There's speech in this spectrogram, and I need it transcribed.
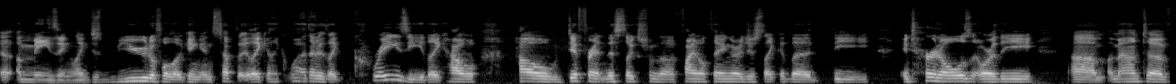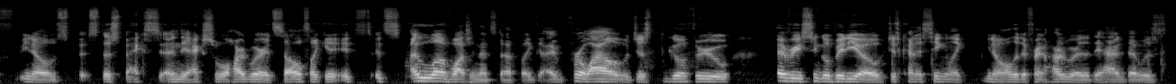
uh, amazing, like just beautiful looking and stuff that like like wow that is like crazy, like how how different this looks from the final thing, or just like the the internals or the um, amount of you know sp- the specs and the actual hardware itself. Like it, it's it's I love watching that stuff. Like I for a while would just go through every single video, just kind of seeing like you know all the different hardware that they had that was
